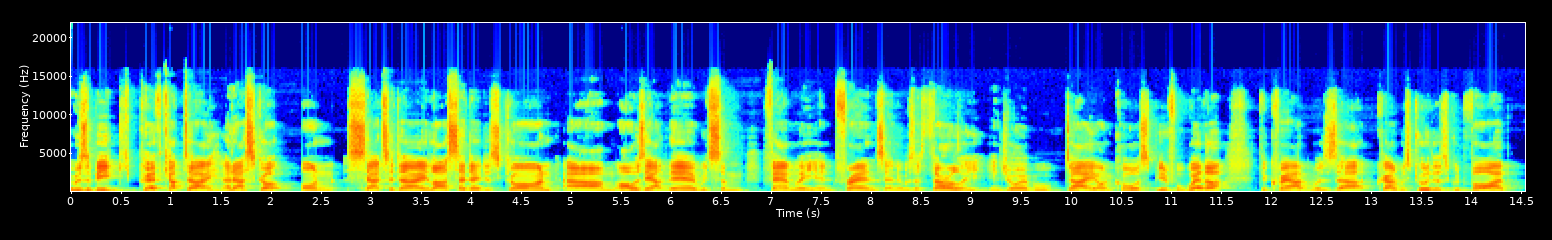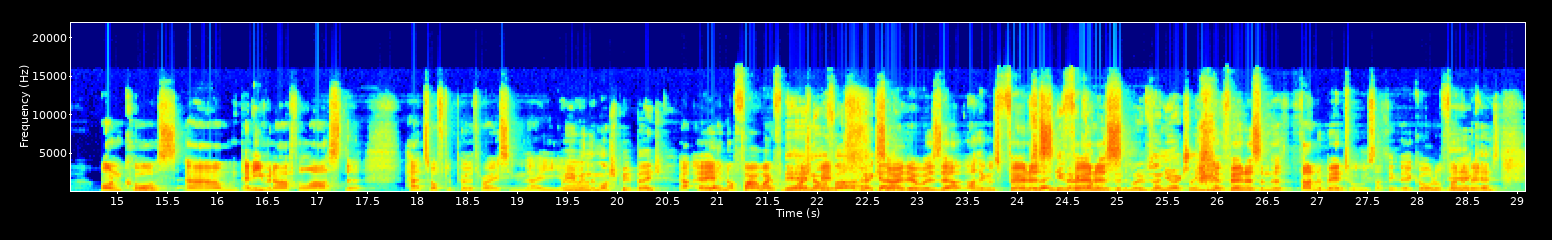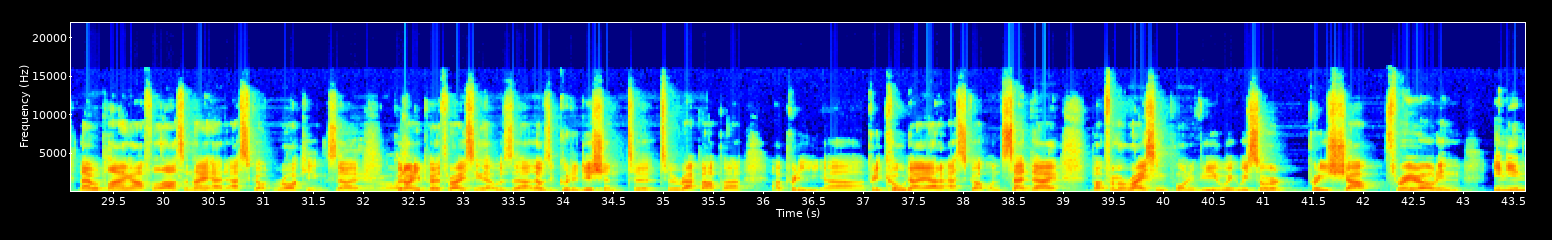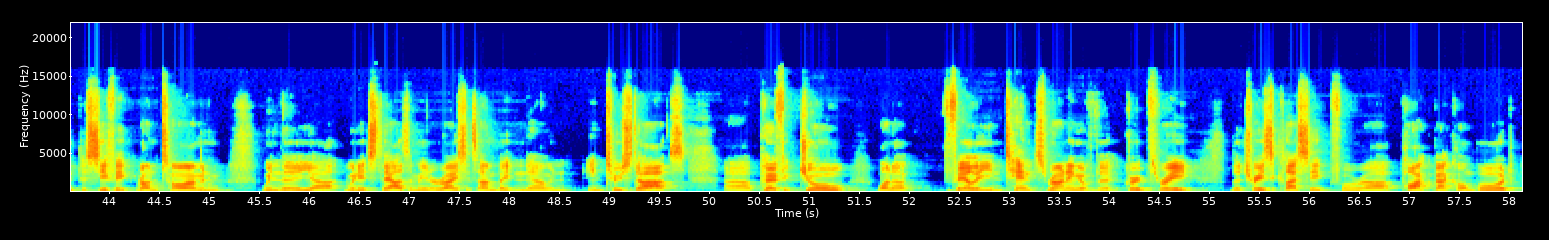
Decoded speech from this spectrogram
it was a big Perth Cup day at Ascot on Saturday. Last Saturday just gone. Um, I was out there with some family and friends, and it was a thoroughly enjoyable day on course. Beautiful weather. The crowd was uh, crowd was good. There was a good vibe on course, um, and even after last the hats off to Perth Racing. They were you uh, in the mosh pit, Beej? Uh, yeah, not far away from the yeah, mosh not pit. Far. Okay. So there was, uh, I think it was Furnace. You got Furnace, a couple of good moves on you actually. Furnace and the Fundamentals, I think they're called, or Fundamentals. Yeah, okay. They were playing after last, and they had Ascot rocking. So yeah, right. good on you, Perth Racing. That was uh, that was a good addition to to wrap up a, a pretty uh, pretty cool day out at Ascot on Saturday. But from a racing point of view, we, we saw a pretty sharp three year old in Indian Pacific run time and win the uh, win its thousand meter race. It's unbeaten now in in two starts. Uh, perfect Jewel won a fairly intense running of the Group Three Lee Steere Classic for uh, Pike back on board.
